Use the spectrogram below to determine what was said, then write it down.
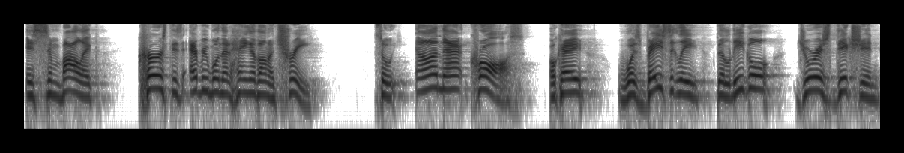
is symbolic. Cursed is everyone that hangeth on a tree. So on that cross, okay, was basically the legal jurisdiction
